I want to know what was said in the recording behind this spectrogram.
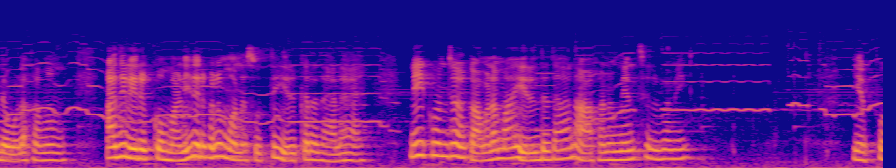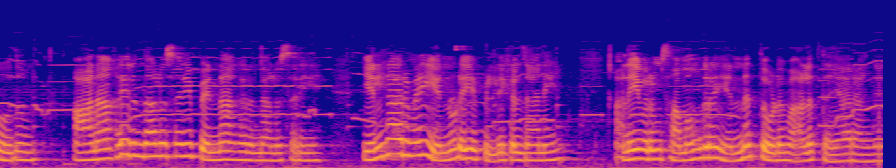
இந்த உலகமும் அதில் இருக்கும் மனிதர்களும் உன்னை சுற்றி இருக்கிறதால நீ கொஞ்சம் கவனமாக இருந்துதான் ஆகணும் என் செல்வமே. எப்போதும் ஆணாக இருந்தாலும் சரி பெண்ணாக இருந்தாலும் சரி எல்லாருமே என்னுடைய பிள்ளைகள் தானே. அனைவரும் சமங்கிற எண்ணத்தோட வாழ தயாராங்க.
